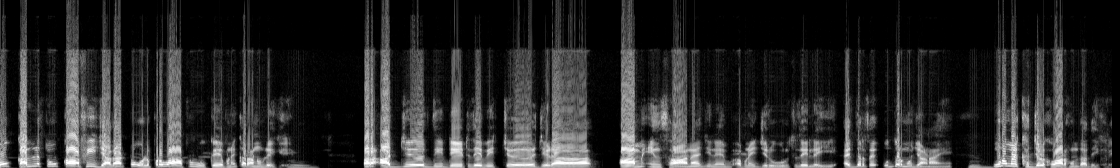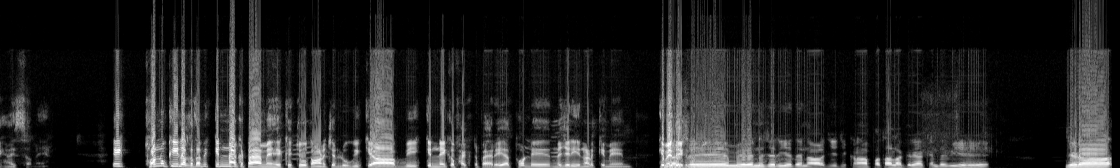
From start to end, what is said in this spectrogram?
ਉਹ ਕੱਲ ਤੋਂ ਕਾਫੀ ਜ਼ਿਆਦਾ ਢੋਲ ਪ੍ਰਭਾਵ ਭੂ ਕੇ ਆਪਣੇ ਘਰਾਂ ਨੂੰ ਲੈ ਗਏ। ਹੂੰ, ਪਰ ਅੱਜ ਦੀ ਡੇਟ ਦੇ ਵਿੱਚ ਜਿਹੜਾ ਆਮ ਇਨਸਾਨ ਹੈ ਜਿਹਨੇ ਆਪਣੀ ਜ਼ਰੂਰਤ ਦੇ ਲਈ ਇੱਧਰ ਤੇ ਉੱਧਰ ਨੂੰ ਜਾਣਾ ਹੈ ਹੂੰ। ਉਹਨੂੰ ਮੈਂ ਖੱਜਲ ਖੁਆਰ ਹੁੰਦਾ ਦੇਖ ਰਿਹਾ ਇਸ ਸਮੇਂ। ਇਹ ਤੁਹਾਨੂੰ ਕੀ ਲੱਗਦਾ ਵੀ ਕਿੰਨਾ ਕੁ ਟਾਈਮ ਇਹ ਖਿੱਚੋਤਾਣ ਚੱਲੂਗੀ? ਕਿਆ ਵੀ ਕਿੰਨੇ ਕੁ ਇਫੈਕਟ ਪੈ ਰਹੇ ਆ? ਤੁਹਾਡੇ ਨਜ਼ਰੀਏ ਨਾਲ ਕਿਵੇਂ ਕਿਵੇਂ ਦੇਖਦੇ ਹੋ? ਵੈਸੇ ਮੇਰੇ ਨਜ਼ਰੀਏ ਦੇ ਨਾਲ ਜੀ ਜਿਕਣਾ ਪਤਾ ਲੱਗ ਰਿਹਾ ਕਹਿੰਦੇ ਵੀ ਇਹ ਜਿਹੜਾ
